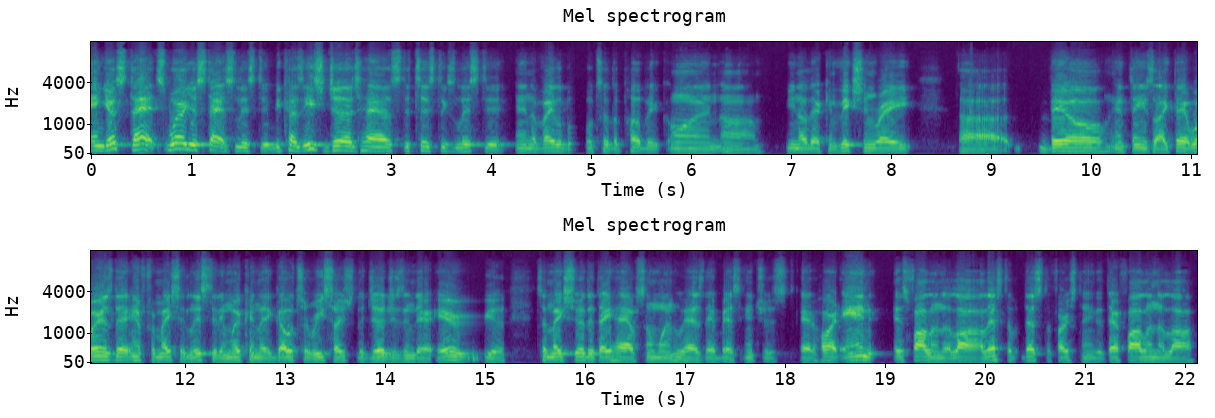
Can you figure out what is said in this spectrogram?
And your stats, where are your stats listed? Because each judge has statistics listed and available to the public on, um, you know, their conviction rate, uh, bail and things like that. Where is that information listed, and where can they go to research the judges in their area to make sure that they have someone who has their best interest at heart and is following the law? That's the that's the first thing that they're following the law,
